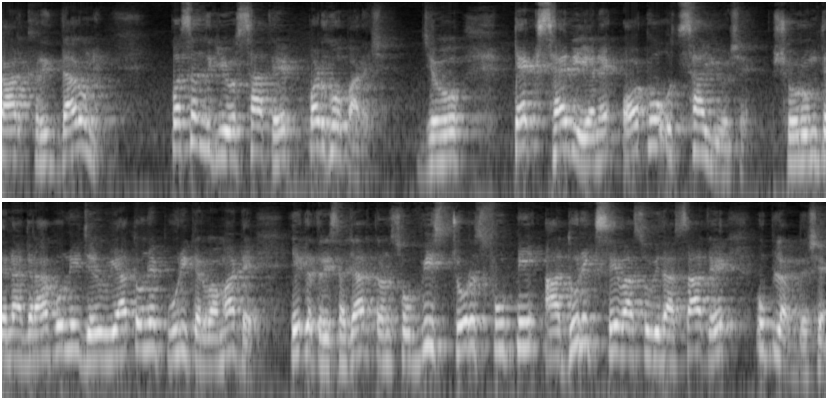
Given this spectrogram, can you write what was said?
કાર ખરીદદારોને પસંદગીઓ સાથે પડઘો પાડે છે. જેઓ ટેક્સ હેવી અને ઓટો ઉત્સાહીઓ છે. શોરૂમ તેના ગ્રાહકોની જરૂરિયાતોને પૂરી કરવા માટે એકત્રીસ હજાર ત્રણસો વીસ ચોરસ ફૂટની આધુનિક સેવા સુવિધા સાથે ઉપલબ્ધ છે.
